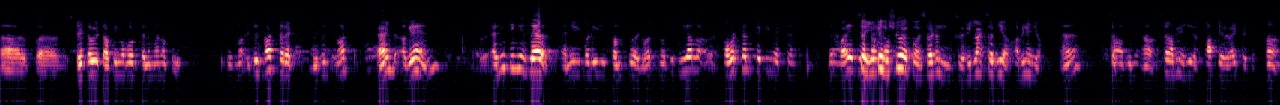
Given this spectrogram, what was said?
uh, uh, straight away talking about Telangana police. It is not, it is not correct. This is not, and again, uh, anything is there. Anybody comes to adverse notice, we are ourselves taking action. Then why? Sir, you can issue a certain rejoin, sir, here, Abhinay here. Huh? Ah, ah. Sir, Abhinay, uh. sir, right side. Ah.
